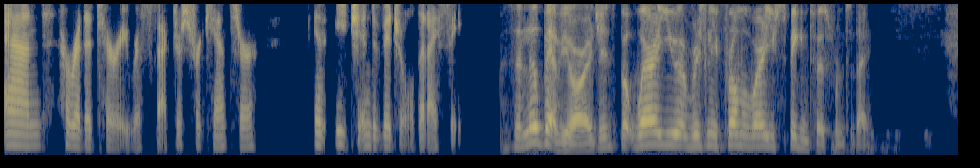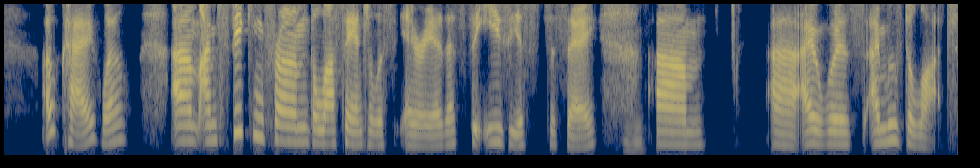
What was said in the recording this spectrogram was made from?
and hereditary risk factors for cancer in each individual that i see It's a little bit of your origins, but where are you originally from, and where are you speaking to us from today? okay well um, i'm speaking from the los angeles area that's the easiest to say Mhm. um, uh, i was i moved a lot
